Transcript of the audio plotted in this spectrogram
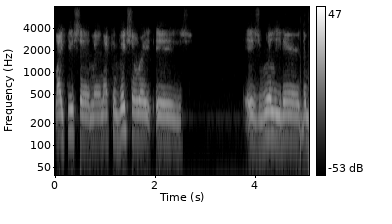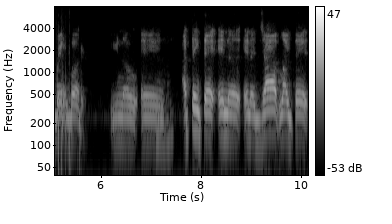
like you said, man, that conviction rate is is really their the bread and butter, you know. And mm-hmm. I think that in a in a job like that,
